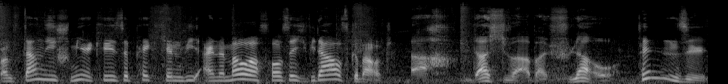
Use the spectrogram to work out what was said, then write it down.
und dann die Schmierkäsepäckchen wie eine Mauer vor sich wieder aufgebaut. Ach, das war aber schlau. Finden Sie?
